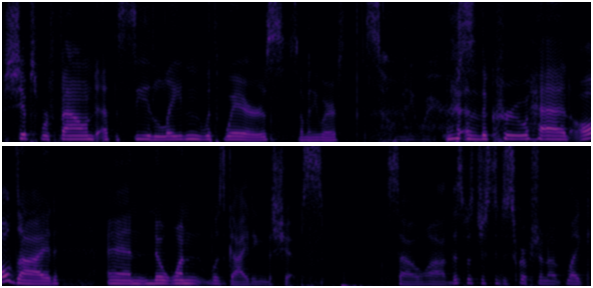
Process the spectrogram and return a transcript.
Ships were found at the sea laden with wares. So many wares. So many wares. the crew had all died and no one was guiding the ships. So uh, this was just a description of like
